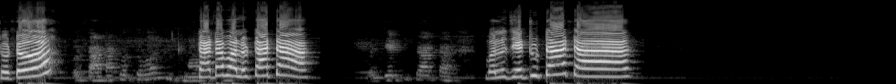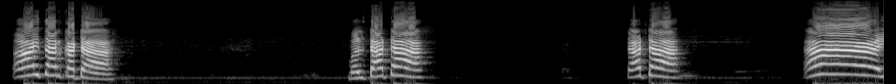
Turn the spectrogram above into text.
টোটো? টাটা বলো টাটা। বলো জেঠু, টাটা। ওই তার কাটা। বল, টাটা। টাটা এই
